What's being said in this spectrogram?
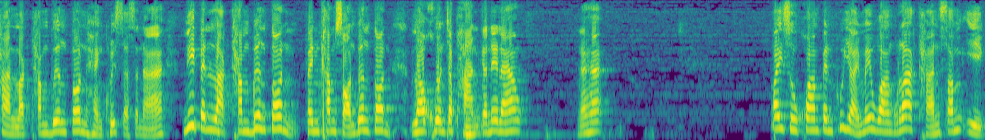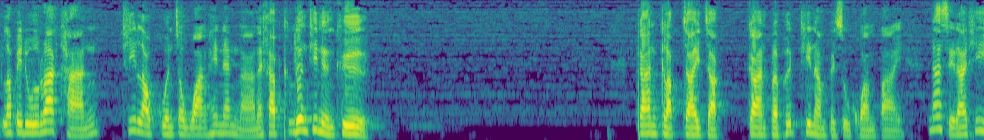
ผ่านหลักธรรมเบื้องต้นแห่งคริสตศาสนา นี่เป็นหลักธรรมเบื้องต้น เป็นคำสอนเบื้องต้น เราควรจะผ่านกันได้แล้วนะฮะไปสู่ความเป็นผู้ใหญ่ไม่วางรากฐานซ้ำอีก เราไปดูรากฐานที่เราควรจะวางให้แน่นหนานะครับ เรื่องที่หนึ่งคือ การกลับใจจากการประพฤติที่นำไปสู่ความตาย น่าเสียดายที่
